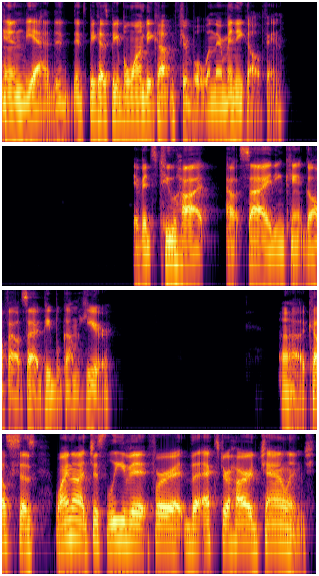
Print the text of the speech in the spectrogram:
And yeah, it, it's because people want to be comfortable when they're mini golfing. If it's too hot outside, you can't golf outside. People come here. Uh, Kelsey says, "Why not just leave it for the extra hard challenge?"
